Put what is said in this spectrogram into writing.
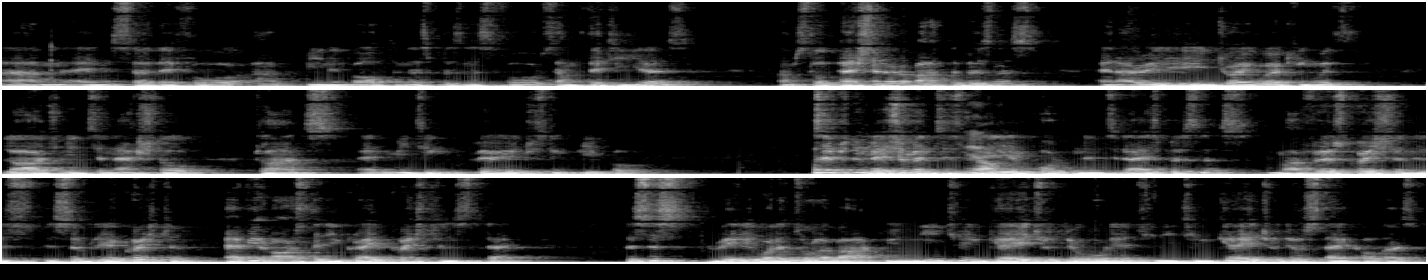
Um, and so, therefore, I've been involved in this business for some 30 years. I'm still passionate about the business and I really enjoy working with large international clients and meeting very interesting people Perception measurement is yeah. really important in today's business. My first question is, is simply a question. Have you asked any great questions today? This is really what it's all about. You need to engage with your audience, you need to engage with your stakeholders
